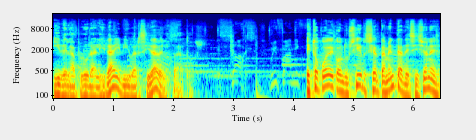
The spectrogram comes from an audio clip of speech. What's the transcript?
y de la pluralidad y diversidad de los datos. Esto puede conducir ciertamente a decisiones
